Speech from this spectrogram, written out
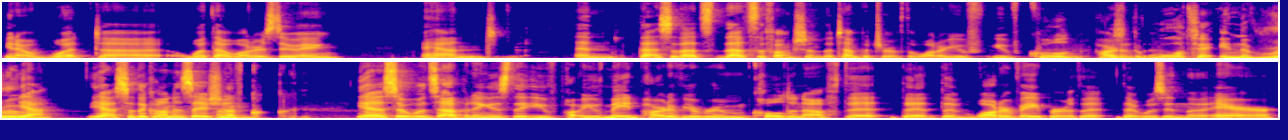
you know what uh, what that water is doing, and and that so that's that's the function of the temperature of the water. You've you've cooled part It's of the the water in the room. yeah yeah. So the condensation. Yeah, so what's happening is that you've you've made part of your room cold enough that that the water vapor that that was in the air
